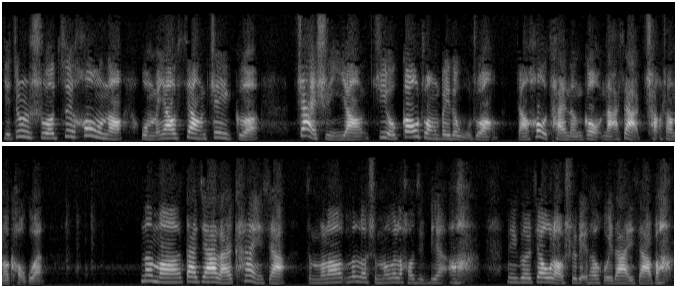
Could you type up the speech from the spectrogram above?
也就是说，最后呢，我们要向这个。战士一样具有高装备的武装，然后才能够拿下场上的考官。那么大家来看一下，怎么了？问了什么？问了好几遍啊！那个教务老师给他回答一下吧。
